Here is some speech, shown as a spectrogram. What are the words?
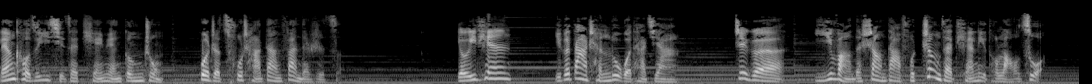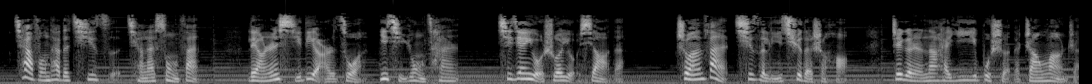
两口子一起在田园耕种，过着粗茶淡饭的日子。有一天，一个大臣路过他家，这个以往的上大夫正在田里头劳作，恰逢他的妻子前来送饭。两人席地而坐，一起用餐，期间有说有笑的。吃完饭，妻子离去的时候，这个人呢还依依不舍的张望着，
